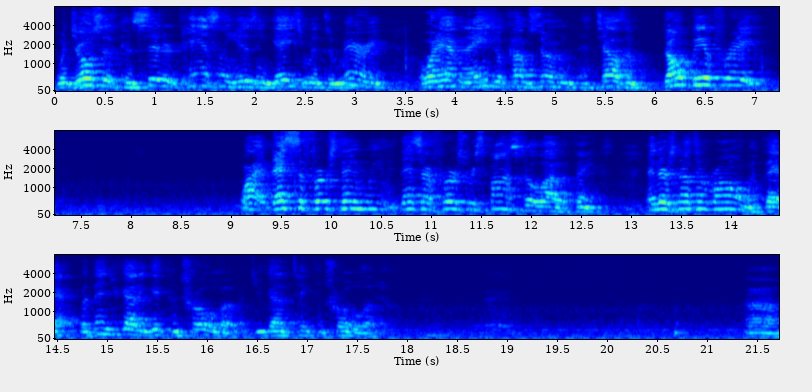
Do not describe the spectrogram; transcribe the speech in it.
When Joseph considered canceling his engagement to Mary, what happened? An angel comes to him and tells him, Don't be afraid. Why? That's the first thing we, that's our first response to a lot of things. And there's nothing wrong with that. But then you got to get control of it. You got to take control of it. Uh,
